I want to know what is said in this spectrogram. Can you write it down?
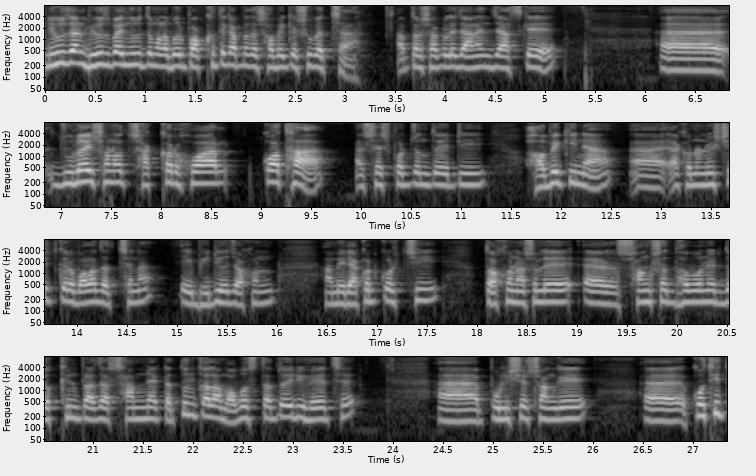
নিউজ অ্যান্ড ভিউজ বাই নুরুজ্জামালাবুর পক্ষ থেকে আপনাদের সবাইকে শুভেচ্ছা। আপনারা সকলে জানেন যে আজকে জুলাই সনদ স্বাক্ষর হওয়ার কথা শেষ পর্যন্ত এটি হবে কি না এখনও নিশ্চিত করে বলা যাচ্ছে না। এই ভিডিও যখন আমি রেকর্ড করছি, তখন আসলে সংসদ ভবনের দক্ষিণ প্লাজার সামনে একটা তুলকালাম অবস্থা তৈরি হয়েছে। পুলিশের সঙ্গে কথিত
